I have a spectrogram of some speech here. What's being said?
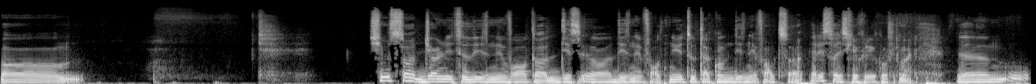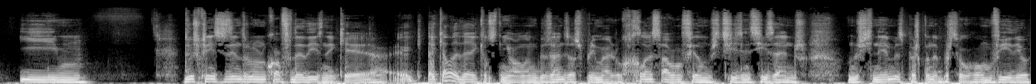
ao Chama-se só Journey to Disney Vault ou, Dis, ou Disney Vault. No YouTube está como Disney Vault só. Era só isso que eu queria confirmar. Um, e duas crianças entram no cofre da Disney, que é aquela ideia que eles tinham ao longo dos anos. Eles primeiro relançavam filmes de X em X anos nos cinemas, depois, quando apareceu o home video,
